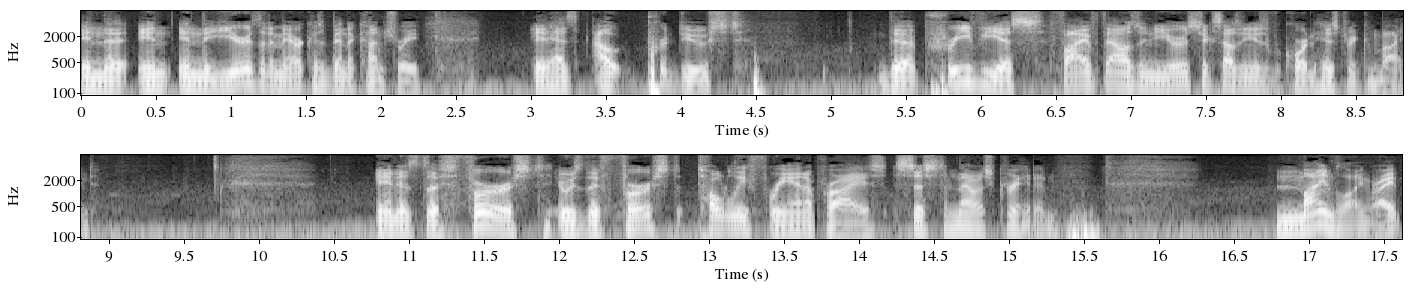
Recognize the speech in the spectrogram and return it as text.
In the in, in the years that America has been a country, it has outproduced the previous 5,000 years, 6,000 years of recorded history combined. And it's the first, it was the first totally free enterprise system that was created. Mind blowing, right?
